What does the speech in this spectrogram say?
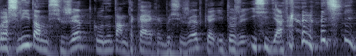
прошли там сюжетку, ну там такая как бы сюжетка, и тоже и сидят, короче,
